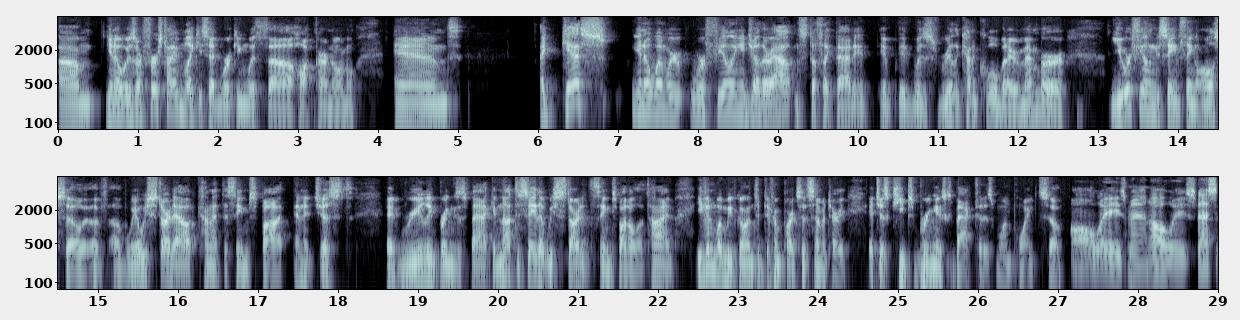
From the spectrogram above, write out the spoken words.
um, you know, it was our first time, like you said, working with uh Hawk Paranormal. And I guess you know when we're we're feeling each other out and stuff like that it it, it was really kind of cool. But i remember you were feeling the same thing also of, of we always start out kind of at the same spot and it just it really brings us back. And not to say that we start at the same spot all the time even when we've gone to different parts of the cemetery it just keeps bringing us back to this one point. So always man always. That's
